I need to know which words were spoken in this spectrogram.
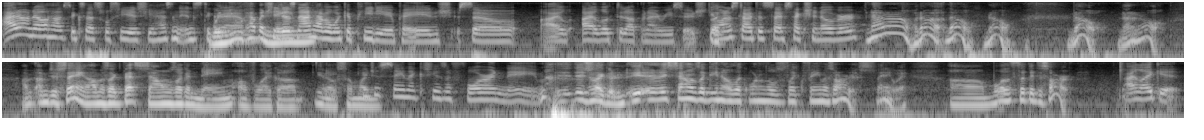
I don't know how successful she is. She has an Instagram. When you have a she does not have a Wikipedia page, so I I looked it up and I researched. Do you Like- want to start this section over? No, no, no, no, no, no, no, not at all. I'm, I'm just saying. I was like, that sounds like a name of like a you know someone. You're just saying that 'cause she has a foreign name. It- It's like a, it, it sounds like you know like one of those like famous artists. Anyway, um, well, let's look at this art. I like it.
